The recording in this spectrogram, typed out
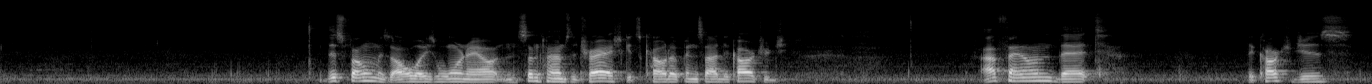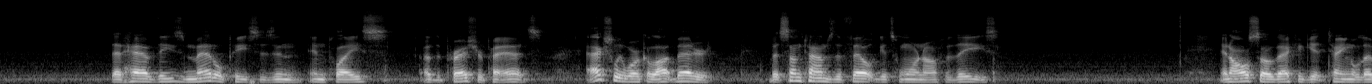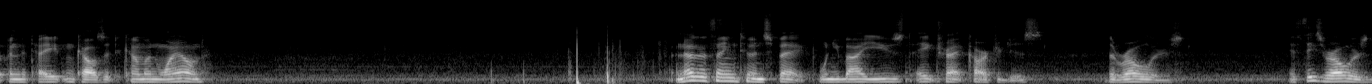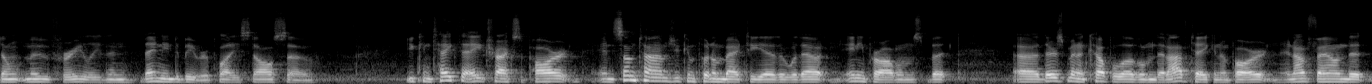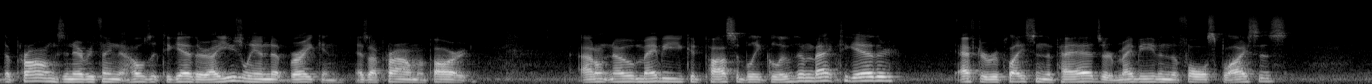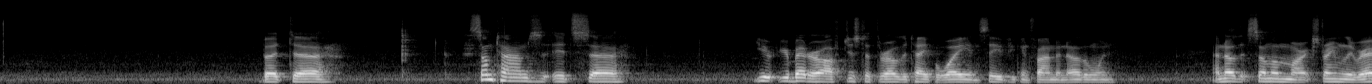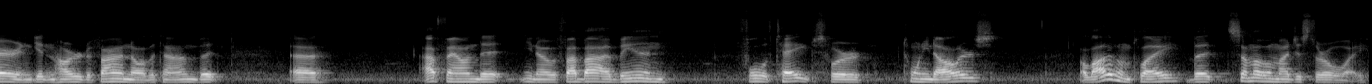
This foam is always worn out and sometimes the trash gets caught up inside the cartridge. I found that the cartridges that have these metal pieces in, in place of the pressure pads actually work a lot better but sometimes the felt gets worn off of these and also that could get tangled up in the tape and cause it to come unwound. Another thing to inspect when you buy used 8-track cartridges, the rollers. If these rollers don't move freely, then they need to be replaced also. You can take the 8 tracks apart, and sometimes you can put them back together without any problems, but uh, there's been a couple of them that I've taken apart, and I've found that the prongs and everything that holds it together, I usually end up breaking as I pry them apart. I don't know, maybe you could possibly glue them back together after replacing the pads or maybe even the foil splices. But uh, sometimes it's uh, you're, you're better off just to throw the tape away and see if you can find another one. I know that some of them are extremely rare and getting harder to find all the time, but uh, I found that you know if I buy a bin full of tapes for twenty dollars, a lot of them play, but some of them I just throw away.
